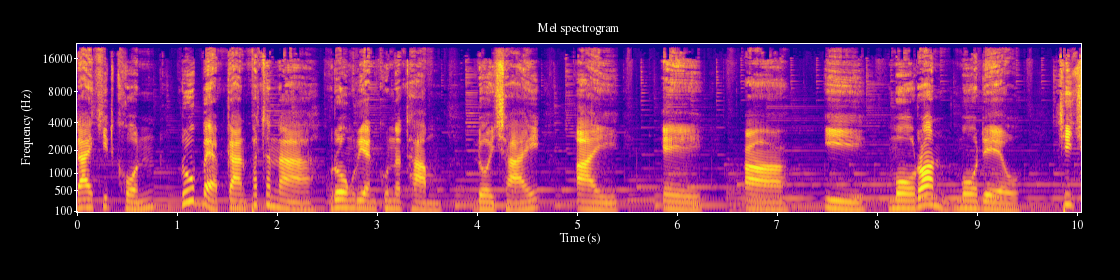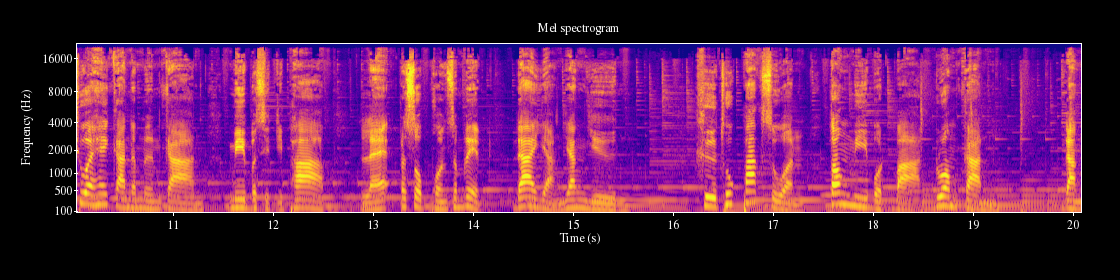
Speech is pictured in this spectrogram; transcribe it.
ได้คิดค้นรูปแบบการพัฒนาโรงเรียนคุณธรรม โดยใช้ I A R E Moron Model ที่ช่วยให้การดำเนินการมีประสิทธิภาพ และประสบผลสำเร็จได้อย่างยั่งยืน คือทุกภาคส่วนต้องมีบทบาทร่วมกัน ดัง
